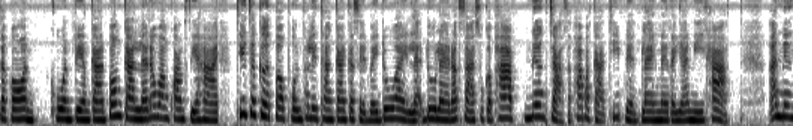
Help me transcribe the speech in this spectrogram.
ตรกรควรเตรียมการป้องกันและระวังความเสียหาย ที่จะเกิดต่อผลผลิตทางการเกษตรไว้ด้วย และดูแลรักษาสุขภาพ เนื่องจากสภาพอากาศที่เปลี่ยนแปลงในระยะนี้ค่ะอันหนึ่ง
